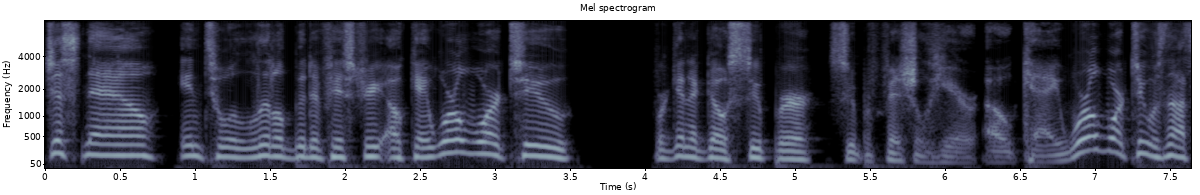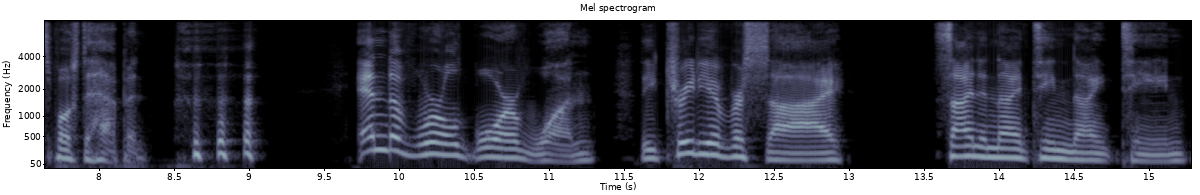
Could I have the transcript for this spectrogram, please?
just now into a little bit of history? Okay, World War II, we're going to go super superficial here. Okay, World War II was not supposed to happen. End of World War I, the Treaty of Versailles, signed in 1919,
